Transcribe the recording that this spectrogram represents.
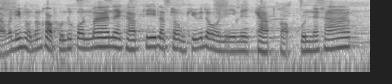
าวันนี้ผมต้องขอบคุณทุกคนมากนะครับ ที่รับชมคลิปวิดีโอนี้นะครับขอบคุณนะครับ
